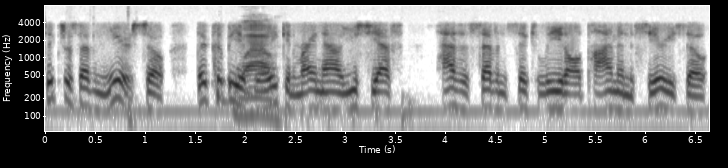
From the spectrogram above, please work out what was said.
six or seven years. So there could be a wow. break. And right now, UCF has a seven-six lead all time in the series. So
